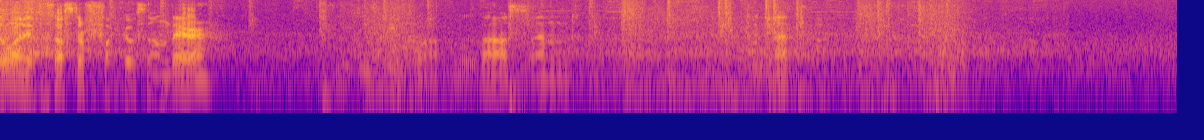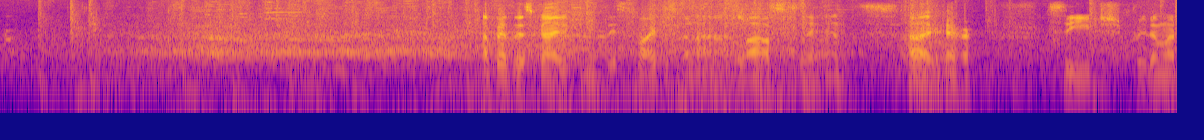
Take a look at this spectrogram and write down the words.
So what a clusterfuck goes on there. See if these people wanna move us and do that. I bet this guy in this fight is gonna last the entire siege, pretty much.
